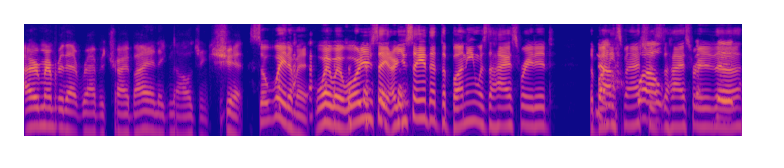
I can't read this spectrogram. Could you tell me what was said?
I remember that rabbit tribe. I ain't acknowledging shit. So wait a minute. Wait, wait. What are you saying? Are you saying that the bunny was the highest rated? The bunny No, smash well, is the highest rated. the- uh,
